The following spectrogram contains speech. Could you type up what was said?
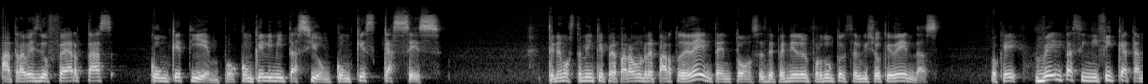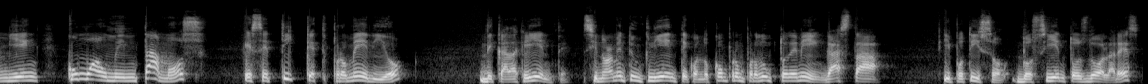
a través de ofertas con qué tiempo, con qué limitación, con qué escasez. Tenemos también que preparar un reparto de venta entonces, dependiendo del producto o el servicio que vendas. ¿ok? Venta significa también cómo aumentamos ese ticket promedio de cada cliente. Si normalmente un cliente cuando compra un producto de mí gasta, hipotizo, 200 dólares,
